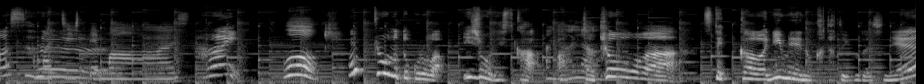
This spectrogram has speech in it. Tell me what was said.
待ちしてます。す。はい。今日のところは以上ですか？あらあらじゃあ今日はステッカーは2名の方ということですね。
